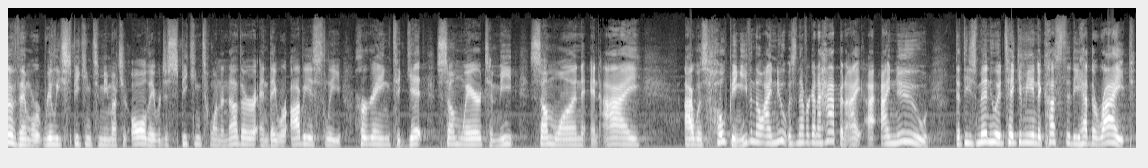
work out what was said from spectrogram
of them were really speaking to me much at all. They were just speaking to one another, and they were obviously hurrying to get somewhere to meet someone. And I, I was hoping, even though I knew it was never going to happen, I, I, I knew that these men who had taken me into custody had the right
